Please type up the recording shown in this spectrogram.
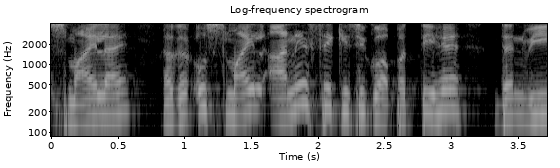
स्माइल आए। अगर उस स्माइल आने से किसी को आपत्ति है then we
